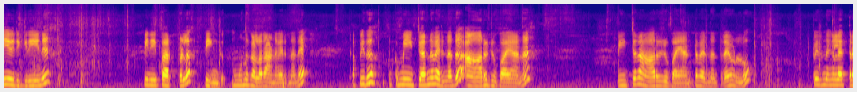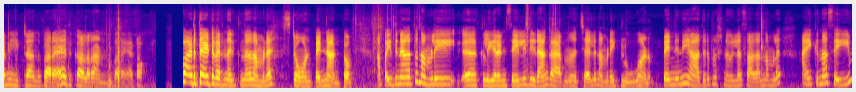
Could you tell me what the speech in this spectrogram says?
ഈ ഒരു ഗ്രീന് പിന്നെ ഈ പർപ്പിൾ പിങ്ക് മൂന്ന് കളറാണ് വരുന്നത്. അപ്പോൾ ഇത് മീറ്ററിന് വരുന്നത് ആറ് രൂപയാണ്. മീറ്റർ ആറ് രൂപയാണ് കേട്ടോ വരുന്നത്. അത്രയേ ഉള്ളൂ. അപ്പോൾ ഇത് നിങ്ങൾ എത്ര മീറ്ററാണെന്ന് പറയാം. ഇത് കളറാണെന്ന് പറയാം കേട്ടോ അടുത്തായിട്ട് വരുന്നിരിക്കുന്നത് നമ്മുടെ സ്റ്റോൺ പെന്നാണ് കേട്ടോ അപ്പോൾ ഇതിനകത്ത് നമ്മൾ ഈ ക്ലിയറൻസേൽ ഇത് ഇടാൻ കാരണം എന്ന് വെച്ചാൽ നമ്മുടെ ഈ ഗ്ലൂ ആണ്. പെന്നിന് യാതൊരു പ്രശ്നവുമില്ല. സാധാരണ നമ്മൾ അയക്കുന്ന സെയിം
